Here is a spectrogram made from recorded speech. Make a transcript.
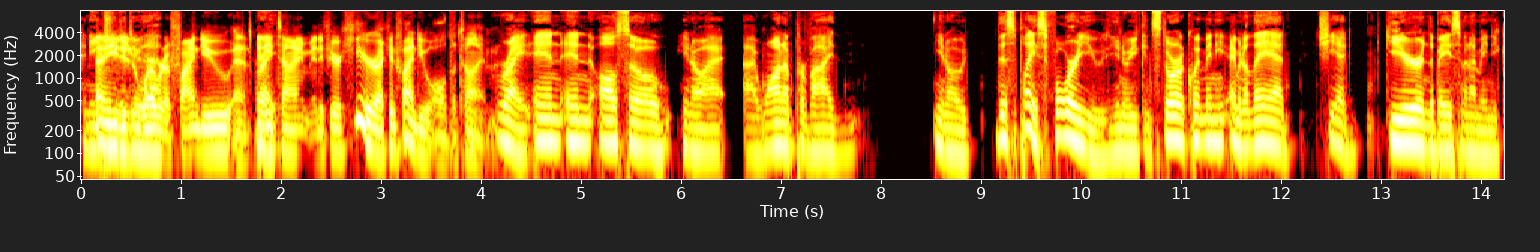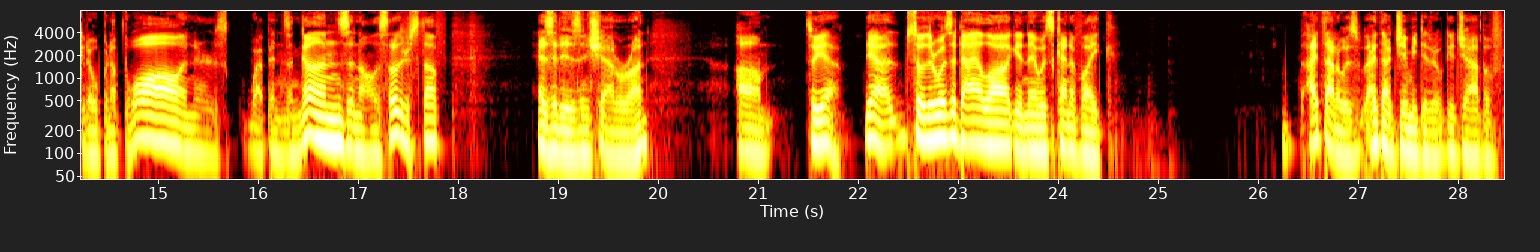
I need, I need you to, know where to find you at right. any time. And if you're here, I can find you all the time. Right. And and also, you know, I I want to provide, you know, this place for you. You know, you can store equipment. I mean, they had she had gear in the basement. I mean, you could open up the wall and there's weapons and guns and all this other stuff, as it is in Shadowrun. Um. So yeah, yeah. So there was a dialogue, and it was kind of like I thought it was. I thought Jimmy did a good job of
